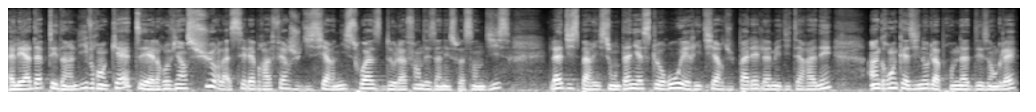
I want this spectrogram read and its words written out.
Elle est adaptée d'un livre enquête et elle revient sur la célèbre affaire judiciaire niçoise de la fin des années 70, la disparition d'Agnès Leroux, héritière du Palais de la Méditerranée, un grand casino de la promenade des Anglais,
